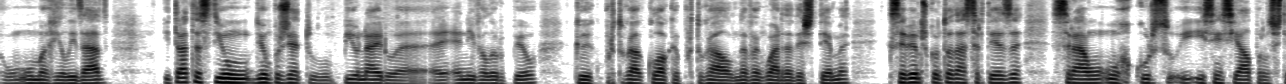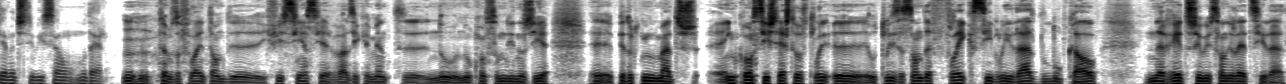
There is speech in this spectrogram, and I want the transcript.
uma realidade. E trata-se de um, de um projeto pioneiro a, a, a nível europeu que Portugal, coloca Portugal na vanguarda deste tema que sabemos com toda a certeza será um, um recurso essencial para um sistema de distribuição moderno. Uhum. Estamos a falar então de eficiência, basicamente, no, no consumo de energia. Uh, Pedro Cunha Matos, em que consiste esta uh, utilização da flexibilidade local na rede de eletricidade?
